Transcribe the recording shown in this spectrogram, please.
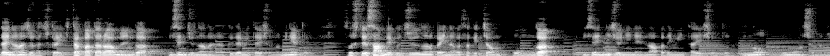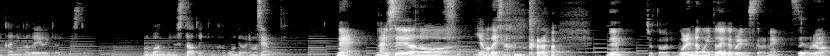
第78回北方ラーメンが2017年アカデミー大賞ノミネート。そして317回長崎ちゃんぽんが2022年のアカデミー大賞と部の部門賞の2冠に輝いておりますと。この番組のスターと言っても過言ではありません。ねえ、何せ、あの、山田さんから、ね、ちょっとご連絡もいただいたくらいですからね、ねこれは。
